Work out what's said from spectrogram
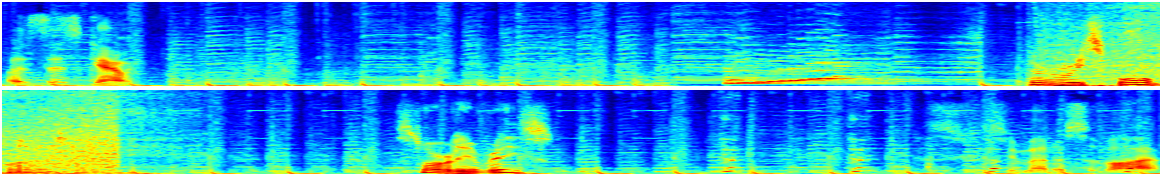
Where's this going? They're a respawn bonus. It's not really a race. So you better survive.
